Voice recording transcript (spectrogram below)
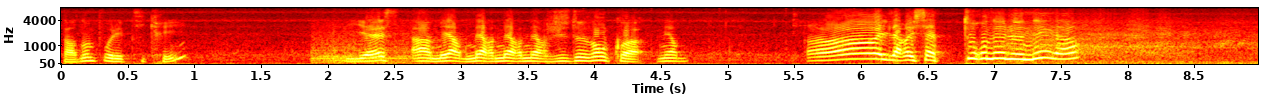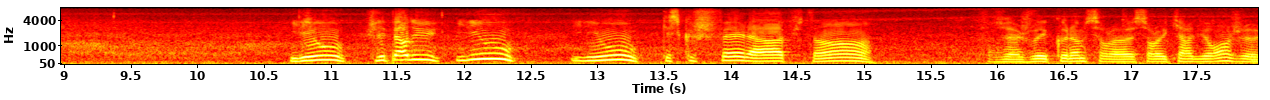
Pardon pour les petits cris. Yes. Ah, merde, merde, merde, merde. Juste devant, quoi. Merde. Ah, il a réussi à tourner le nez, là. Il est où? Je l'ai perdu. Il est où? Il est où? Qu'est-ce que je fais, là? Putain j'ai joué économe sur le, sur le carburant, j'ai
